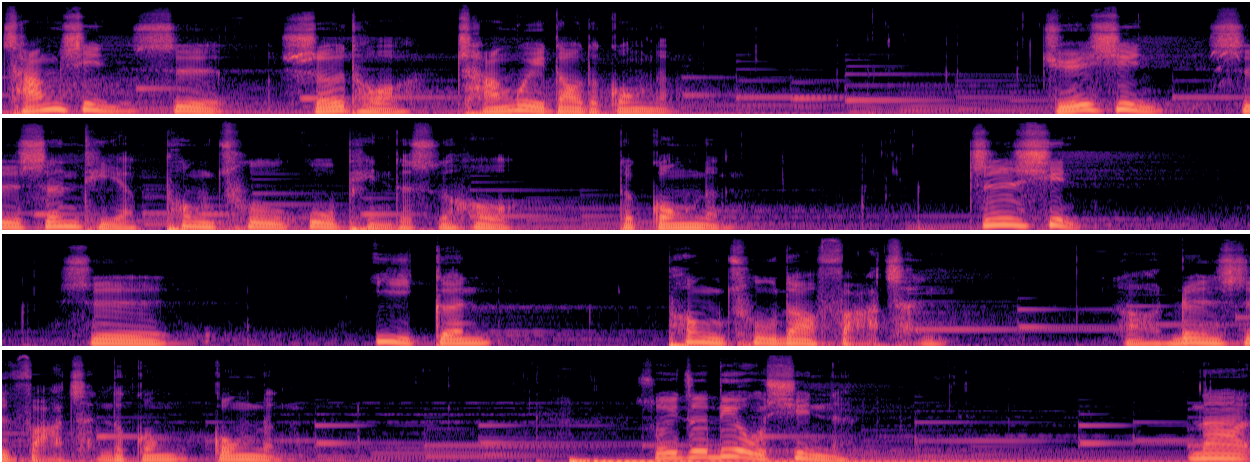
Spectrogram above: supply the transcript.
尝性是舌头肠胃道的功能，觉性是身体啊碰触物品的时候的功能，知性是。一根碰触到法尘啊，认识法尘的功功能。所以这六性呢，那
